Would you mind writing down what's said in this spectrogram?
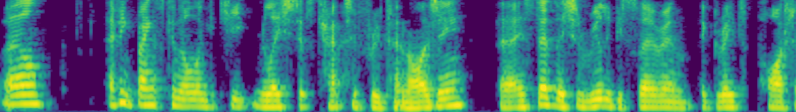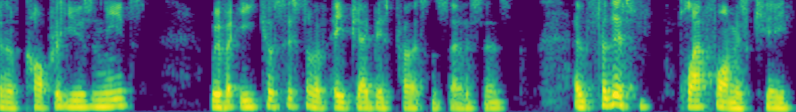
Well, I think banks can no longer keep relationships captive through technology. Uh, instead, they should really be serving a greater portion of corporate user needs with an ecosystem of API-based products and services. And for this, platform is key.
